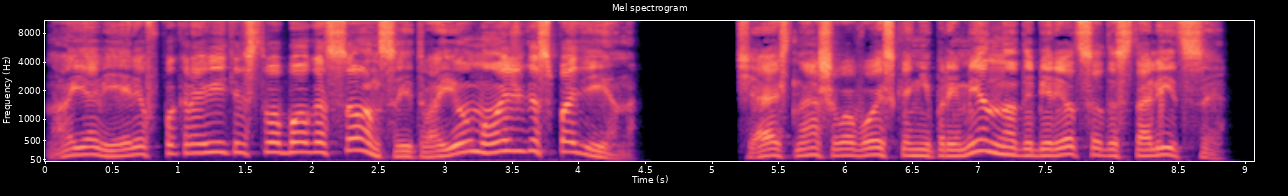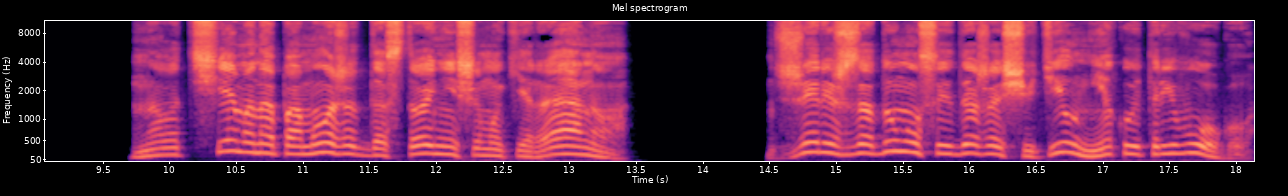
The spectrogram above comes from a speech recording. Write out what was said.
Но я верю в покровительство бога солнца и твою мощь, господин. Часть нашего войска непременно доберется до столицы. Но вот чем она поможет достойнейшему Кирану? Джериш задумался и даже ощутил некую тревогу,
